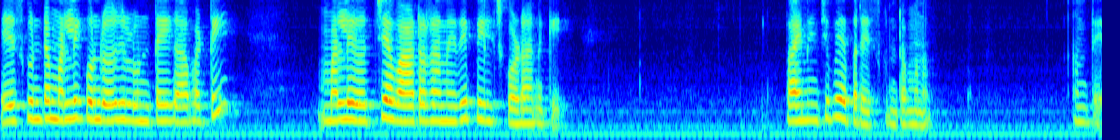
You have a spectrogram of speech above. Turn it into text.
వేసుకుంటే మళ్ళీ కొన్ని రోజులు ఉంటాయి కాబట్టి మళ్ళీ వచ్చే వాటర్ అనేది పీల్చుకోవడానికి. పైనుంచి పేపర్ వేసుకుంటాం మనం. అంతే.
